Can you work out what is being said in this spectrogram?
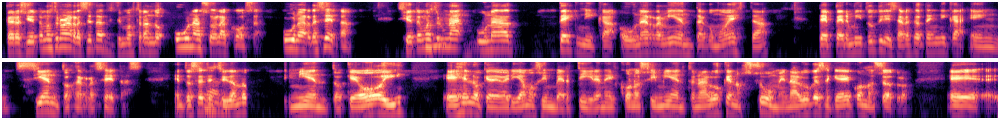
Pero si yo te muestro una receta, te estoy mostrando una sola cosa, una receta. Si yo te muestro una, una técnica o una herramienta como esta, te permite utilizar esta técnica en cientos de recetas. Entonces te estoy dando conocimiento que hoy es en lo que deberíamos invertir, en el conocimiento, en algo que nos sume, en algo que se quede con nosotros. Eh,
